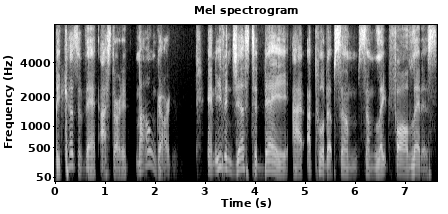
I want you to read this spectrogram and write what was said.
because of that, I started my own garden. And even just today, I, I pulled up some some late fall lettuce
